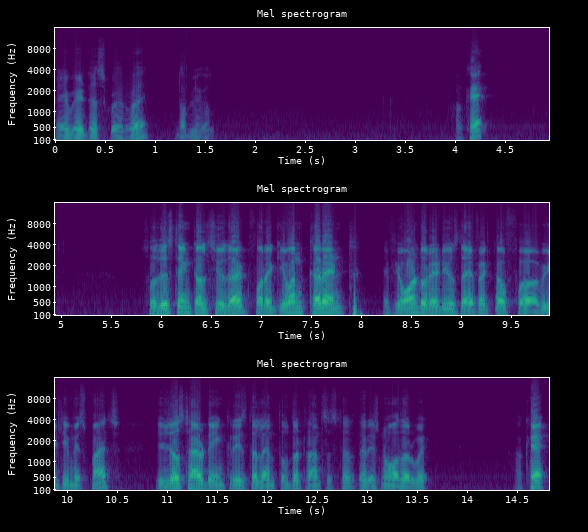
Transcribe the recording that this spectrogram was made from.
a beta square by W L. Okay. So, this thing tells you that for a given current, if you want to reduce the effect of uh, VT mismatch, you just have to increase the length of the transistor, there is no other way. Okay.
